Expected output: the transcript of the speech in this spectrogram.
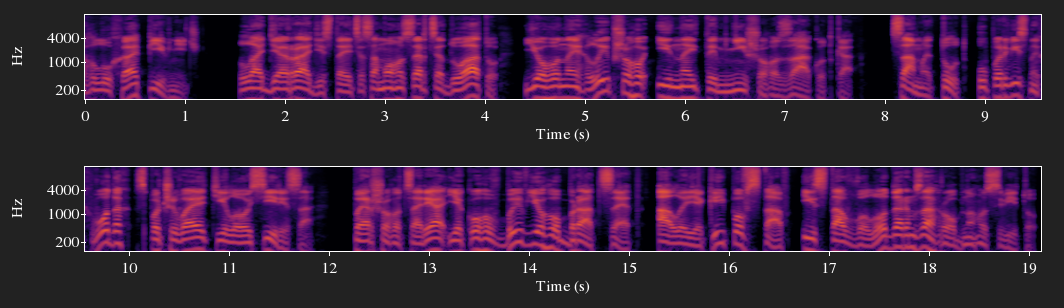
глуха північ. Ладдя раді стається самого серця дуату, його найглибшого і найтемнішого закутка. Саме тут, у первісних водах, спочиває тіло Осіріса, першого царя, якого вбив його брат Сет, але який повстав і став володарем загробного світу.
